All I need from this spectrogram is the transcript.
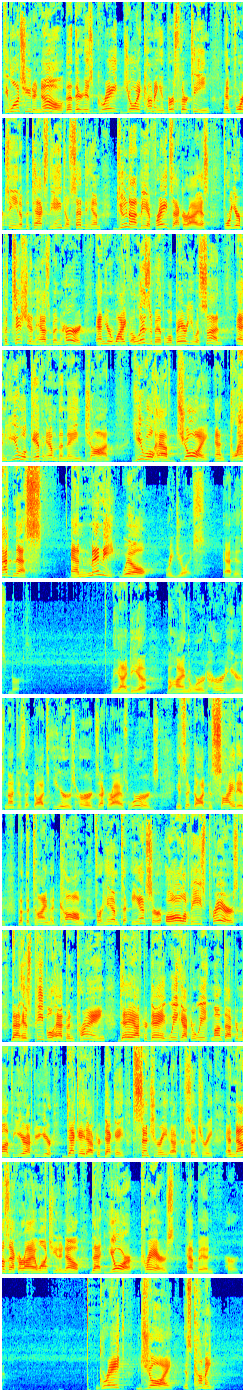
He wants you to know that there is great joy coming. In verse 13 and 14 of the text, the angel said to him, Do not be afraid, Zacharias, for your petition has been heard, and your wife Elizabeth will bear you a son, and you will give him the name John. You will have joy and gladness, and many will rejoice at his birth. The idea behind the word heard here is not just that God's ears heard Zechariah's words, it's that God decided that the time had come for him to answer all of these prayers that his people had been praying day after day, week after week, month after month, year after year, decade after decade, century after century. And now Zechariah wants you to know that your prayers have been heard. Great joy is coming.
